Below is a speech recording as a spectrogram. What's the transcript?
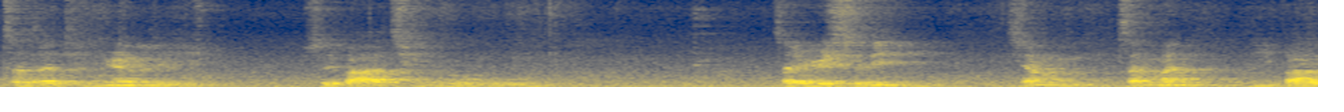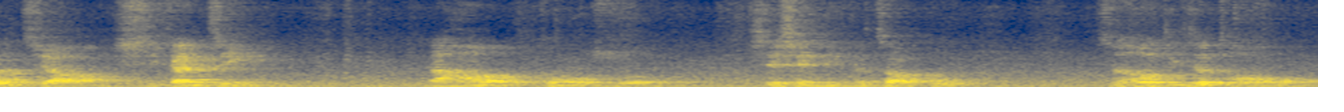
站在庭院里，所以把他请入屋，在浴室里将沾满泥巴的脚洗干净，然后跟我说：“谢谢您的照顾。”之后低着头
